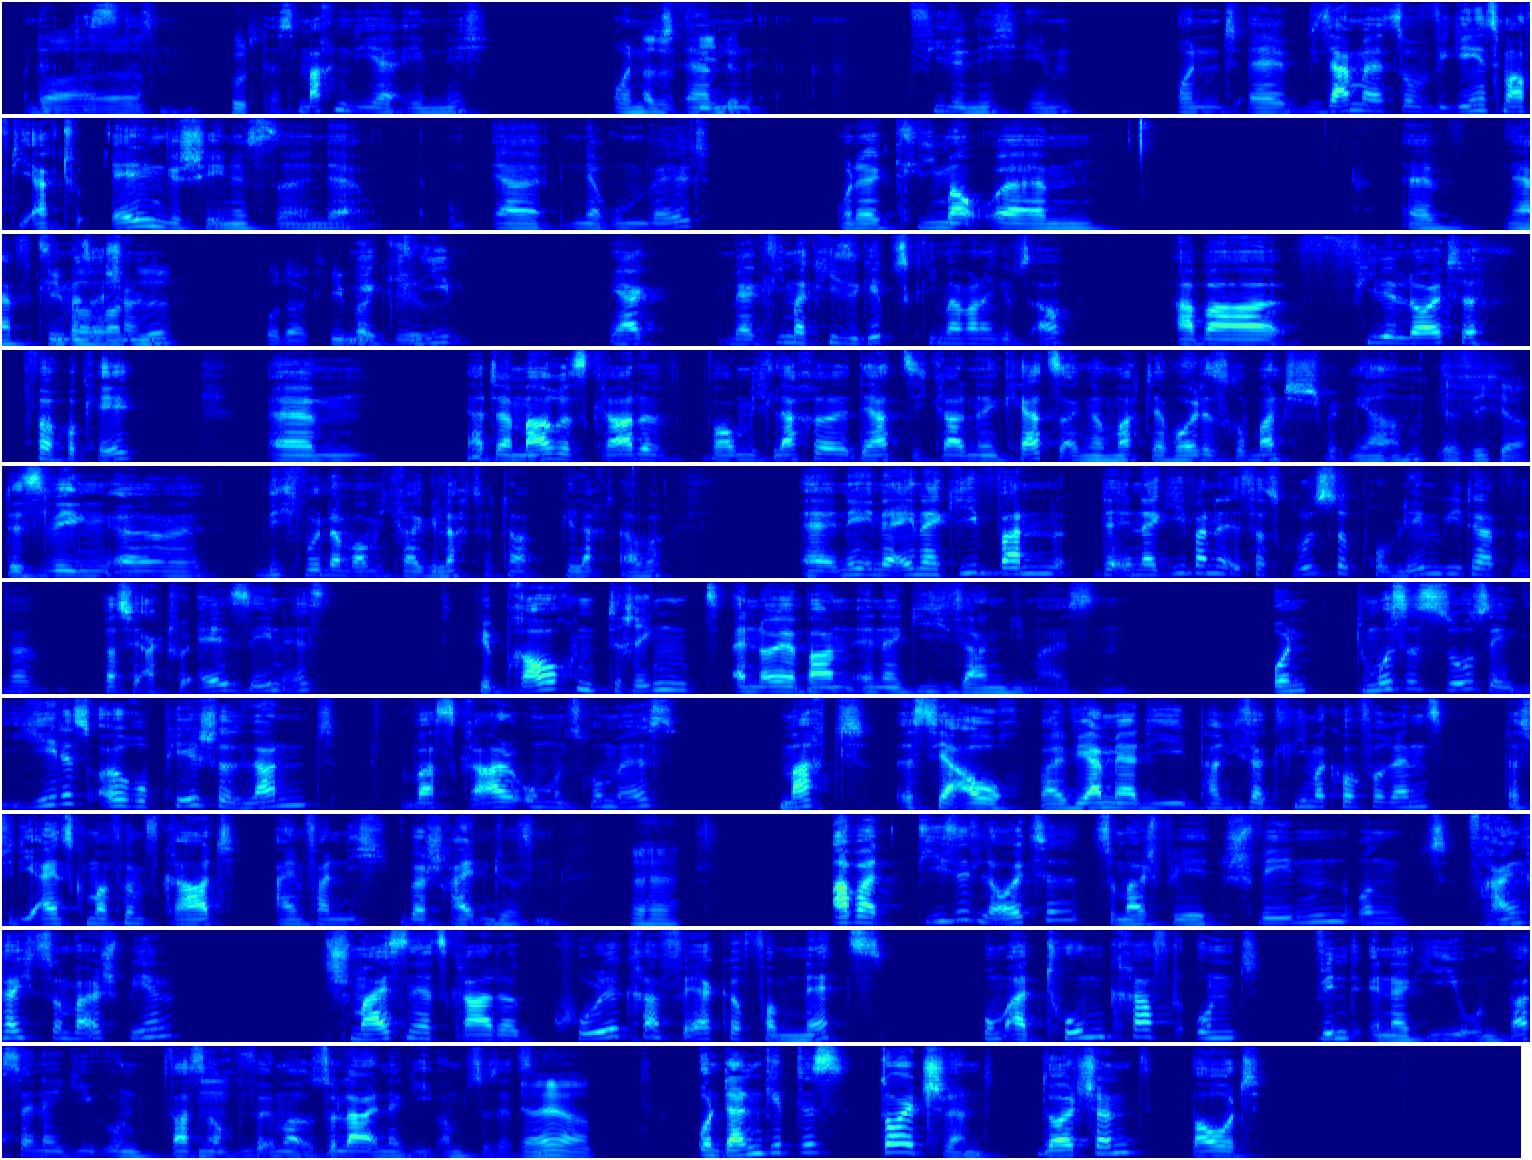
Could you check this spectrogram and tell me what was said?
Aber, das, das, gut. das machen die ja eben nicht. Und also viele. Ähm, viele nicht eben. Und äh, wie sagen wir jetzt so, wir gehen jetzt mal auf die aktuellen Geschehnisse in der, äh, in der Umwelt oder Klima, ähm, äh, ja, Klimawandel schon, oder Klimakrise. Klim ja, ja, Klimakrise gibt's, Klimawandel gibt's auch. Aber viele Leute, okay, ähm, hat der Marius gerade, warum ich lache, der hat sich gerade eine Kerze angemacht, der wollte es romantisch mit mir haben. Ja, sicher. Deswegen äh, nicht wundern, warum ich gerade gelacht, gelacht habe. Äh, nee, in der Energiewandel, der Energiewandel ist das größte Problem wieder, was wir aktuell sehen, ist, wir brauchen dringend erneuerbare Energie, sagen die meisten. Und du musst es so sehen, jedes europäische Land, was gerade um uns rum ist, macht es ja auch, weil wir haben ja die Pariser Klimakonferenz, dass wir die 1,5 Grad einfach nicht überschreiten dürfen. Aber diese Leute, zum Beispiel Schweden und Frankreich zum Beispiel, schmeißen jetzt gerade Kohlekraftwerke vom Netz, um Atomkraft und Windenergie und Wasserenergie und was mhm. auch für immer Solarenergie umzusetzen. Ja, ja. Und dann gibt es Deutschland. Deutschland baut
